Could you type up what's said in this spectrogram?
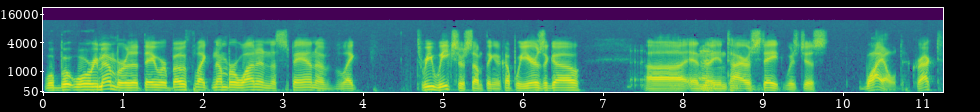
will will remember that they were both like number one in a span of like three weeks or something a couple years ago, uh, and the entire state was just wild. Correct?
